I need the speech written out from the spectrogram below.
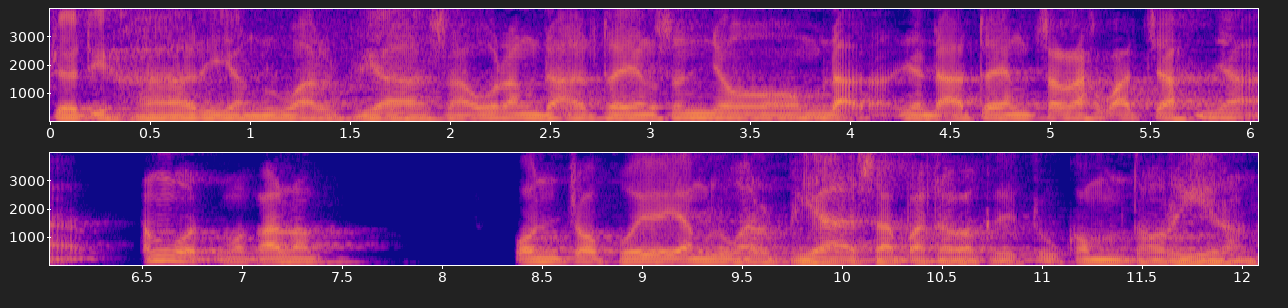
Jadi hari yang luar biasa orang ndak ada yang senyum ndak ya ada yang cerah wajahnya engut makanya konco boyo yang luar biasa pada waktu itu komtoriran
